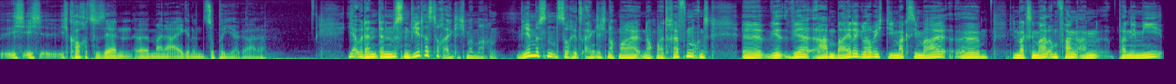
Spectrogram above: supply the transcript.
ich, ich, ich koche zu sehr in äh, meiner eigenen Suppe hier gerade. Ja, aber dann, dann müssen wir das doch eigentlich mal machen wir müssen uns doch jetzt eigentlich nochmal noch mal treffen und äh, wir, wir haben beide, glaube ich, die Maximal, äh, den Maximalumfang an Pandemie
